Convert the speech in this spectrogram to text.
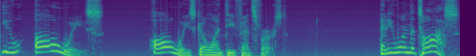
you always, always go on defense first. and he won the toss.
